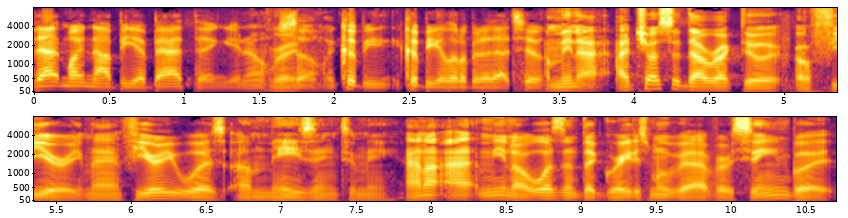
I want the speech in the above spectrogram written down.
that might not be a bad thing, you know. Right. So it could be it could be a little bit of that too. I mean, I, I trust the director of Fury, man. Fury was amazing to me. I don't, I, you know, it wasn't the greatest movie I've ever seen, but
